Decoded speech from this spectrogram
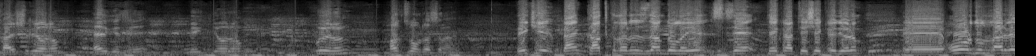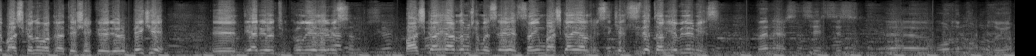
karşılıyorum. Herkesi bekliyorum. Buyurun halk sofrasına. Peki ben katkılarınızdan dolayı size tekrar teşekkür ediyorum. Ee, Orduliler ve başkanım adına teşekkür ediyorum. Peki e, diğer yönetim kurulu üyelerimiz, Yardımcısı. başkan yardımcımız, evet sayın başkan yardımcısı, siz de tanıyabilir miyiz? Ben Ersin Sessiz, eee Ordu Kumruluyum.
